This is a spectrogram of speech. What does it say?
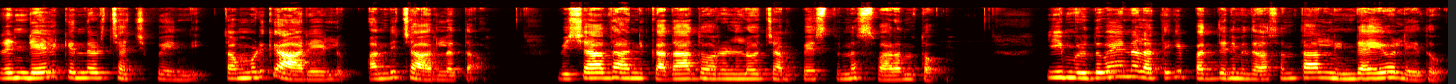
రెండేళ్ళ కిందట చచ్చిపోయింది. తమ్ముడికి ఆరేళ్ళు అంది చారులత. విషాదాన్ని కథాధోరణిలో చంపేస్తున్న స్వరంతో. ఈ మృదువైన లతకి పద్దెనిమిది వసంతాలు నిండాయో లేదో?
